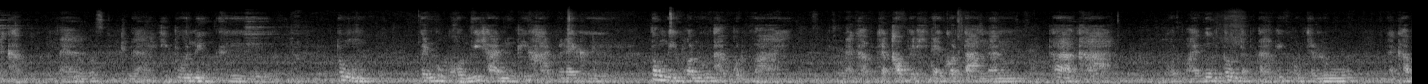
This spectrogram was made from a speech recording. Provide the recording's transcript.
นะครับนะนะอีกตัวหนึ่งคือต้องเป็นบุคคลวิชาหนึ่งที่ขาดไม่ได้คือ ต้องมีความรู้ทางกฎหมายนะครับ จะเข้าไปที่ใดก็ตามนั้น ถ้าขาดกฎหมายเบื้องต้นต่างๆ ที่ควรจะรู้นะครับ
